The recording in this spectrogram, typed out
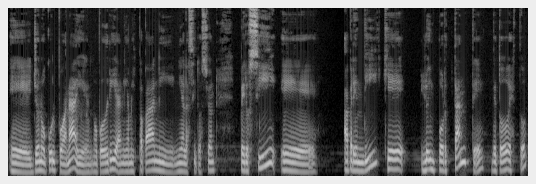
Eh, yo no culpo a nadie, no podría, ni a mis papás ni, ni a la situación, pero sí eh, aprendí que lo importante de todo esto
